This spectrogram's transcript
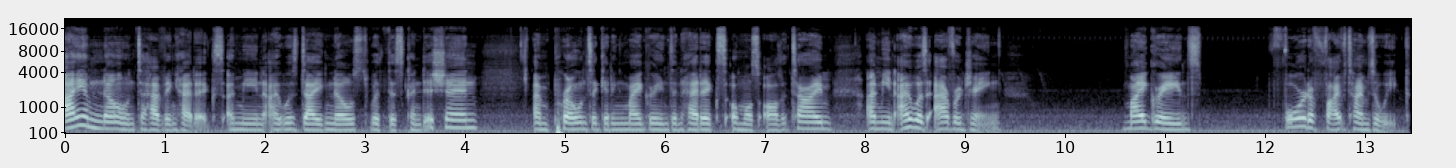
I am known to having headaches. I mean, I was diagnosed with this condition. I'm prone to getting migraines and headaches almost all the time. I mean, I was averaging migraines four to five times a week.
